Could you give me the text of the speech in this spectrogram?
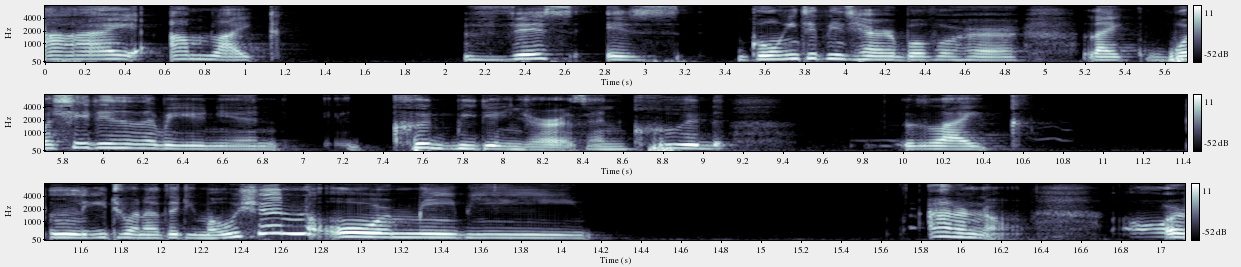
i am like this is going to be terrible for her like what she did in the reunion could be dangerous and could like lead to another demotion or maybe i don't know or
